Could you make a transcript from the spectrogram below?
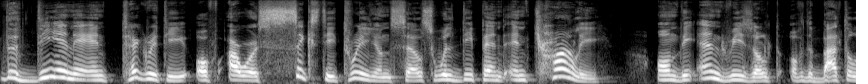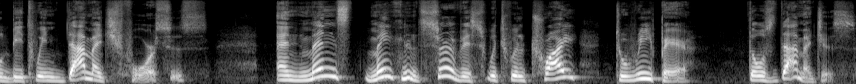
The DNA integrity of our 60 trillion cells will depend entirely on the end result of the battle between damage forces and maintenance service which will try to repair those damages.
